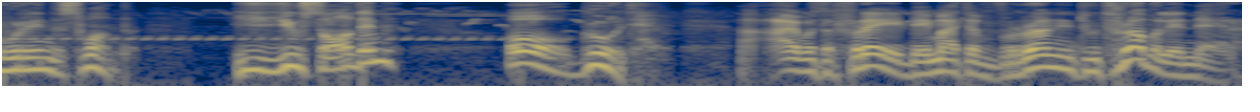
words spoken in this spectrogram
were in the swamp. You saw them? Oh, good. I was afraid they might have run into trouble in there.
